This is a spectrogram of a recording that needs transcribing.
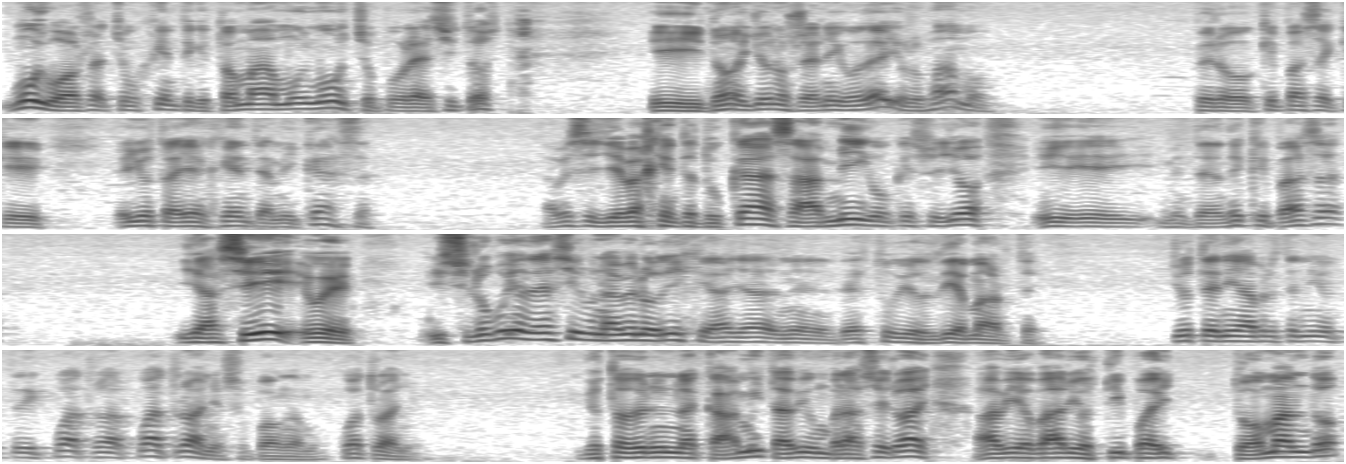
muy borrachos, gente que tomaba muy mucho, pobrecitos. Y no, yo no reniego de ellos, los amo. Pero ¿qué pasa? Que ellos traían gente a mi casa. A veces lleva gente a tu casa, amigos, qué sé yo. Y, ¿Me entendés qué pasa? Y así, güey, y si lo voy a decir, una vez lo dije allá en el estudio del día martes. Yo tenía, haber tenido tres- cuatro, cuatro años, supongamos, cuatro años. Yo estaba en una camita, había un brasero ahí, había varios tipos ahí tomando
